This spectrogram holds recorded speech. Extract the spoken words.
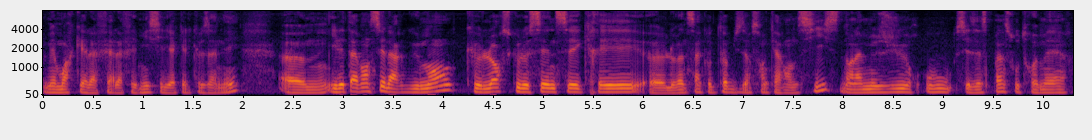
mémoire qu'elle a fait à la FEMIS il y a quelques années, il est avancé l'argument que lorsque le CNC est créé le 25 octobre 1946, dans la mesure où ces espaces outre-mer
